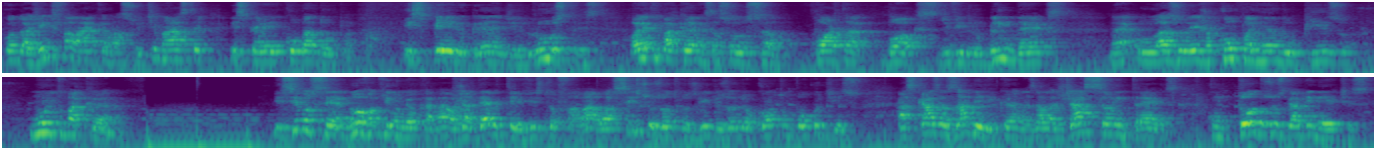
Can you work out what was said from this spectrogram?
Quando a gente falar que é uma suíte Master, espere cuba dupla. Espelho grande, lustres. Olha que bacana essa solução. Porta box de vidro blindex, né? o azulejo acompanhando o piso. Muito bacana. E se você é novo aqui no meu canal, já deve ter visto eu falar ou assiste os outros vídeos onde eu conto um pouco disso. As casas americanas, elas já são entregues com todos os gabinetes,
